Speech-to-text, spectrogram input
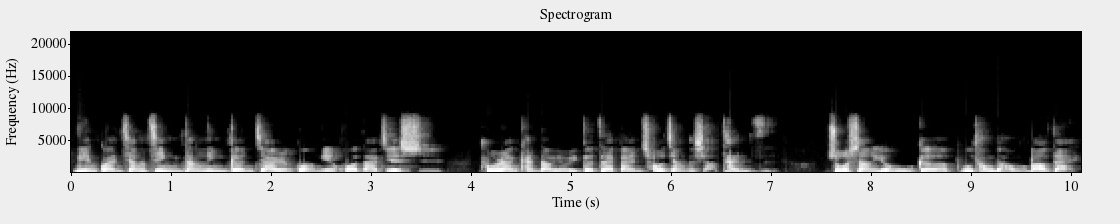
年关将近，当你跟家人逛年货大街时，突然看到有一个在办抽奖的小摊子，桌上有五个不同的红包袋，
